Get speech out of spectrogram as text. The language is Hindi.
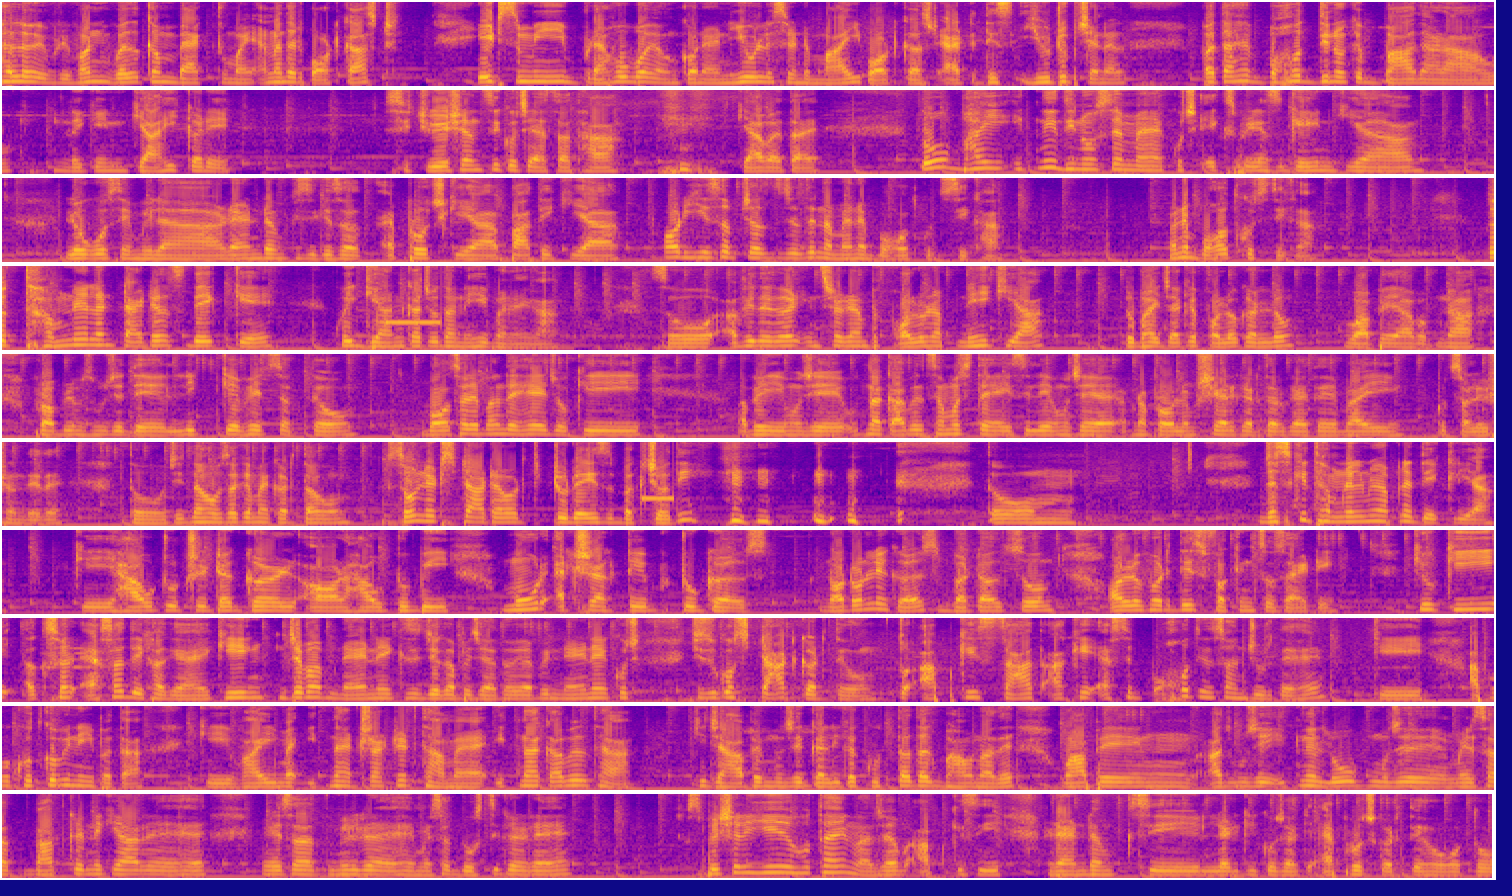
Hello everyone, welcome back to my another podcast. It's me Bravo Boy Ankon and you listen to my podcast at this YouTube channel. पता है बहुत दिनों के बाद आ रहा हूँ लेकिन क्या ही करे सिचुएशन ही कुछ ऐसा था क्या बताए तो भाई इतने दिनों से मैं कुछ एक्सपीरियंस गेन किया लोगों से मिला रैंडम किसी के साथ अप्रोच किया बातें किया और ये सब चलते चलते ना मैंने बहुत कुछ सीखा मैंने बहुत कुछ सीखा तो थंबनेल एंड टाइटल्स देख के कोई ज्ञान का चौधा नहीं बनेगा। सो so, अभी तक अगर इंस्टाग्राम पे फॉलो आप नहीं किया तो भाई जाके फॉलो कर लो। वहाँ पे आप अपना प्रॉब्लम्स मुझे दे लिख के भेज सकते हो। बहुत सारे बंदे हैं जो कि अभी मुझे उतना काबिल समझते हैं इसीलिए मुझे अपना प्रॉब्लम शेयर करते और कहते हैं भाई कुछ सॉल्यूशन दे दे। तो जितना हो सके मैं करता हूँ। So let start our today's बकचोदी। तो जैसे कि थंबनेल में आपने देख लिया कि how to treat a girl और how to be more attractive to girls not only girls but also all over this fucking society क्योंकि अक्सर ऐसा देखा गया है कि जब आप नए नए किसी जगह पे जाते हो या फिर नए नए कुछ चीज़ों को स्टार्ट करते हो तो आपके साथ आके ऐसे बहुत इंसान जुड़ते हैं कि आपको खुद को भी नहीं पता कि भाई मैं इतना अट्रैक्टेड था, मैं इतना काबिल था। कि जहाँ पे मुझे गली का कुत्ता तक भावना दे। वहाँ पे आज मुझे इतने लोग मुझे मेरे साथ बात करने के आ रहे हैं, मेरे साथ मिल रहे हैं, मेरे साथ दोस्ती कर रहे हैं। स्पेशली ये होता है ना, जब आप किसी रैंडम किसी लड़की को जाके अप्रोच करते हो तो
